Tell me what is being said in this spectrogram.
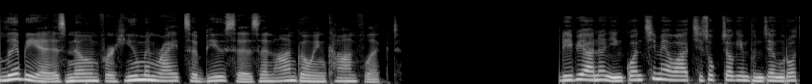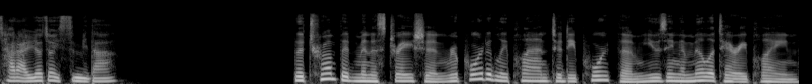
Libya is known for human rights abuses and ongoing conflict. 리비아는 인권 침해와 지속적인 분쟁으로 잘 알려져 있습니다. The Trump administration reportedly planned to deport them using a military plane.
